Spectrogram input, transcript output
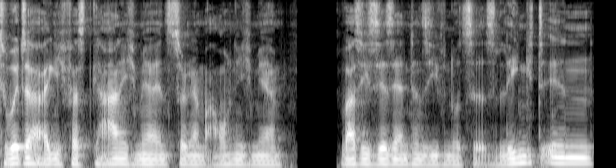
Twitter eigentlich fast gar nicht mehr, Instagram auch nicht mehr. Was ich sehr, sehr intensiv nutze, ist LinkedIn.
